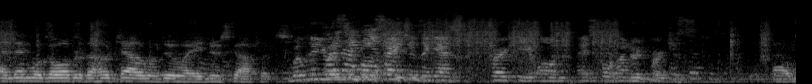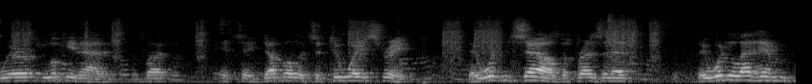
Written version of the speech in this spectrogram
and then we'll go over to the hotel and we'll do a news conference. Will the US impose sanctions against Turkey on S-400 purchase? Uh, We're looking at it, but it's a double, it's a two-way street. They wouldn't sell the president, they wouldn't let him,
